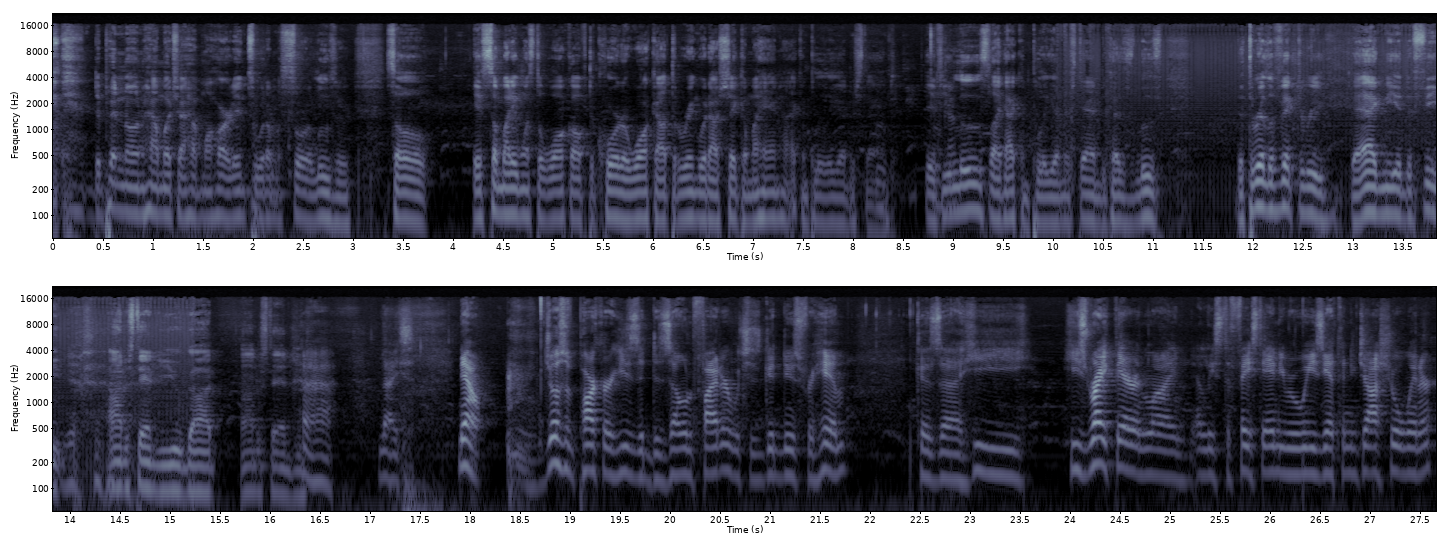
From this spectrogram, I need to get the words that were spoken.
depending on how much I have my heart into it, I'm a sore loser. So if somebody wants to walk off the court or walk out the ring without shaking my hand, I completely understand. If you lose, like I completely understand because lose the thrill of victory, the agony of defeat. I understand you, God. I understand you. nice. Now, Joseph Parker, he's a DAZN fighter, which is good news for him because uh, he he's right there in line, at least to face Andy Ruiz, Anthony Joshua winner,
